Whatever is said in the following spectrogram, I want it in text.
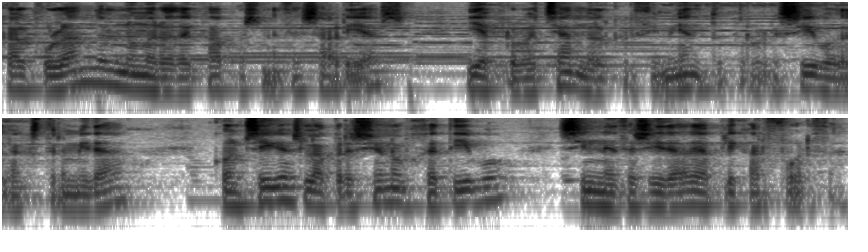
Calculando el número de capas necesarias y aprovechando el crecimiento progresivo de la extremidad, consigues la presión objetivo sin necesidad de aplicar fuerza.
